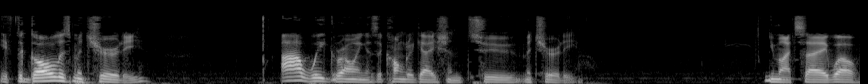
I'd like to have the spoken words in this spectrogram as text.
if the goal is maturity, are we growing as a congregation to maturity? You might say, well,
